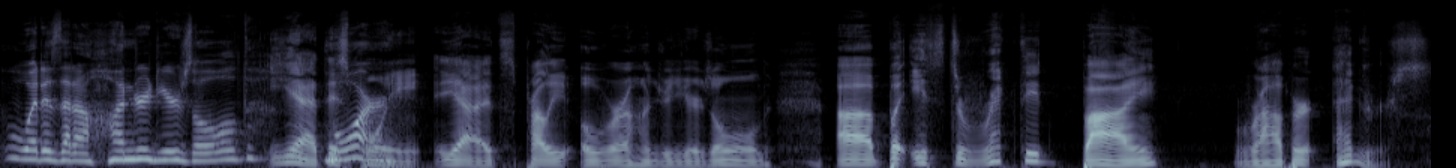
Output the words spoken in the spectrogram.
What is that, A 100 years old? Yeah, at this More. point, yeah, it's probably over a hundred years old. Uh, but it's directed by Robert Eggers.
